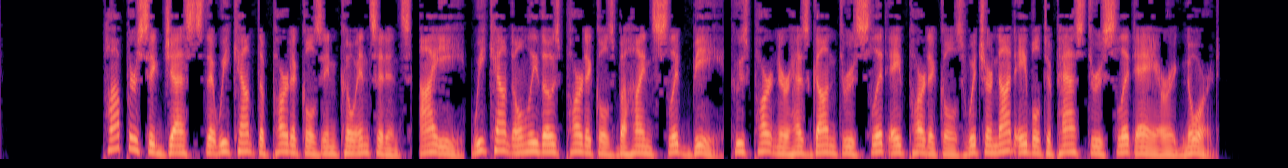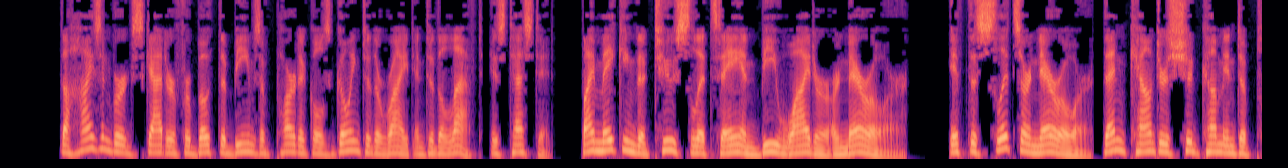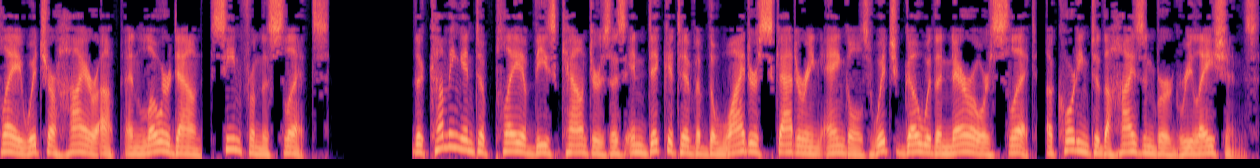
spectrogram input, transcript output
Popper suggests that we count the particles in coincidence, i.e., we count only those particles behind slit B, whose partner has gone through slit A. Particles which are not able to pass through slit A are ignored. The Heisenberg scatter for both the beams of particles going to the right and to the left, is tested by making the two slits A and B wider or narrower. If the slits are narrower, then counters should come into play which are higher up and lower down, seen from the slits. The coming into play of these counters is indicative of the wider scattering angles which go with a narrower slit, according to the Heisenberg relations.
